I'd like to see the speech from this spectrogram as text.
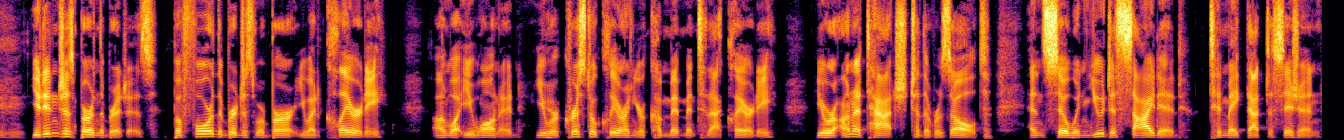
mm-hmm. you didn't just burn the bridges. Before the bridges were burnt, you had clarity on what you wanted. You were crystal clear on your commitment to that clarity. You were unattached to the result. And so when you decided to make that decision,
